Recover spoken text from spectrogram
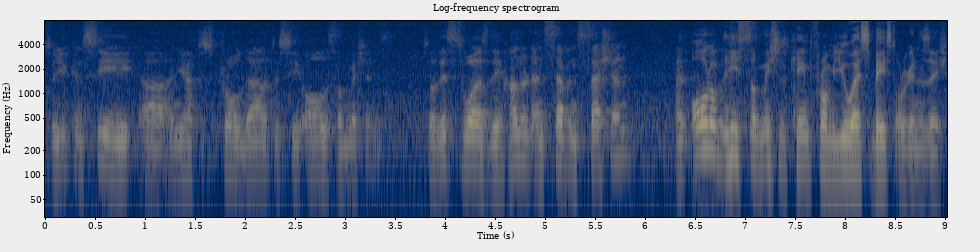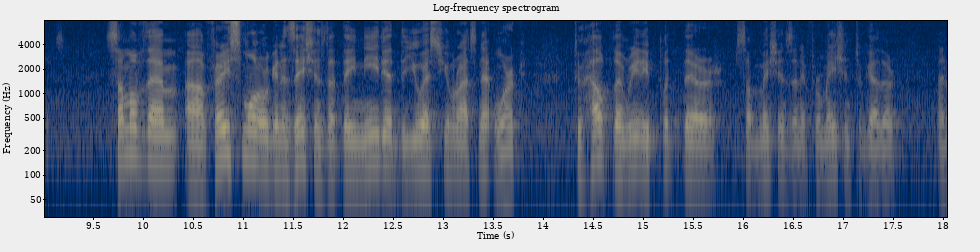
So you can see, uh, and you have to scroll down to see all the submissions. So this was the 107th session, and all of these submissions came from US-based organizations. Some of them uh, very small organizations that they needed the US Human Rights Network to help them really put their submissions and information together and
